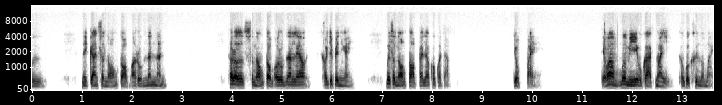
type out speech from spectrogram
มือ ในการสนองตอบอารมณ์นั้น ๆ ถ้าเราสนองตอบอารมณ์นั้นแล้ว เขาจะเป็นยังไง เมื่อสนองตอบไปแล้วเขาก็ดับ จบไป แต่ว่าเมื่อมีโอกาสใหม่ เขาก็ขึ้นมาใหม่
